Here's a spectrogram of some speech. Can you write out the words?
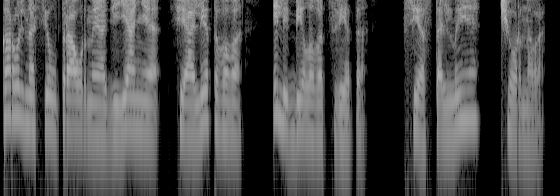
Король носил траурные одеяния фиолетового или белого цвета, все остальные — черного.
